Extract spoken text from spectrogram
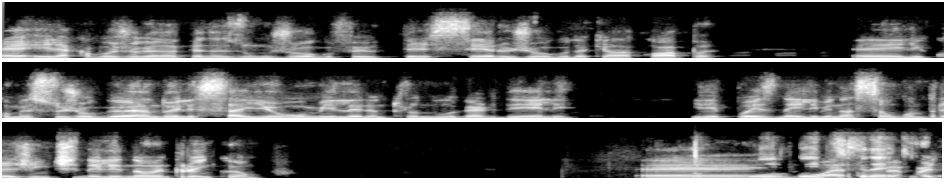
É, ele acabou jogando apenas um jogo, foi o terceiro jogo daquela Copa. É, ele começou jogando, ele saiu, o Miller entrou no lugar dele, e depois na eliminação contra a Argentina ele não entrou em campo. É, bem, bem discreto, foi,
